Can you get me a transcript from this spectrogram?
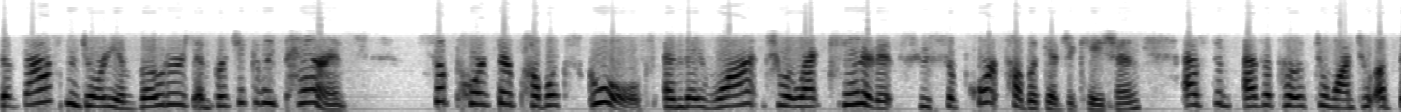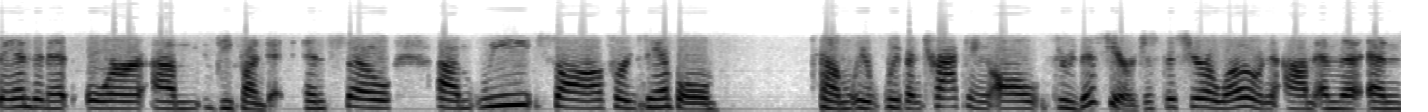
the vast majority of voters and particularly parents support their public schools and they want to elect candidates who support public education as to, as opposed to want to abandon it or um, defund it. And so um, we saw, for example, um, we, we've been tracking all through this year, just this year alone, um, and the and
